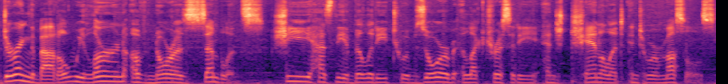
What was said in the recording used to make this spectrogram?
During the battle, we learn of Nora's semblance. She has the ability to absorb electricity and channel it into her muscles,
